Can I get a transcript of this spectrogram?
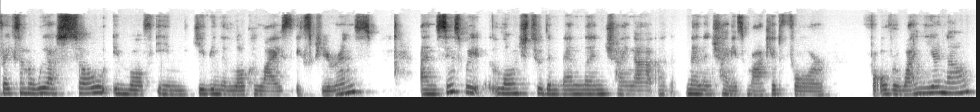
for example, we are so involved in giving the localized experience. And since we launched to the mainland China, uh, mainland Chinese market for, for over one year now,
